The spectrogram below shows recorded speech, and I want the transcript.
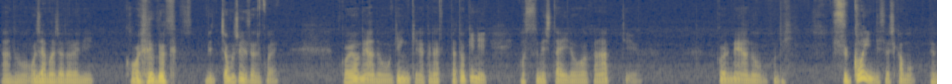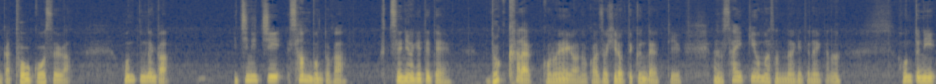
あのお邪魔女ドレにこういうなんかめっちゃ面白いんですよねこれ。これをねあの元気なくなった時におすすめしたい動画かなっていう。これねあの本当にすごいんですよしかも。なんか投稿数が。本当になんか1日3本とか普通に上げててどっからこの映画の画像拾ってくんだよっていうあの最近はまあそんな上げてないかな。本当に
